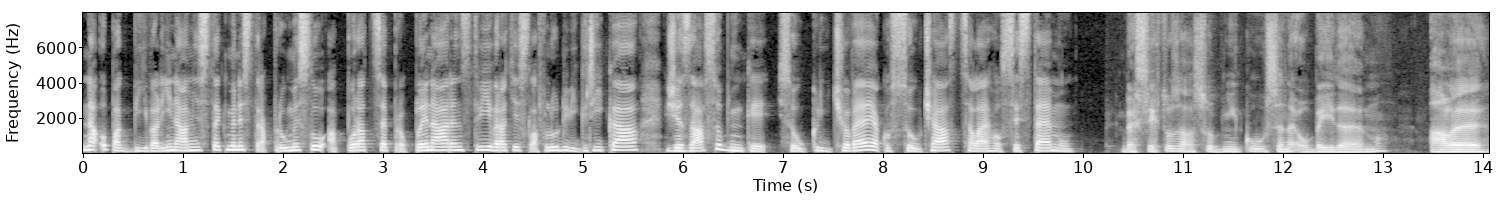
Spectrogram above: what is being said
Naopak bývalý náměstek ministra průmyslu a poradce pro plynárenství Vratislav Ludvík říká, že zásobníky jsou klíčové jako součást celého systému. Bez těchto zásobníků se neobejdem, ale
